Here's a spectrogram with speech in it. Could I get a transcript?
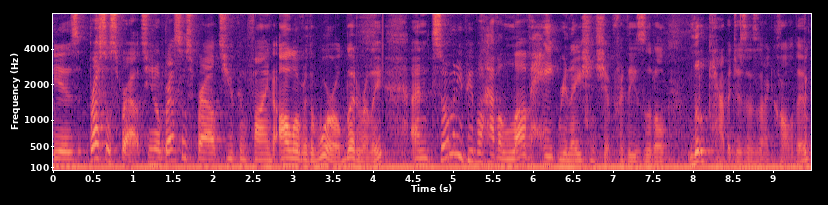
is Brussels sprouts. You know, Brussels sprouts you can find all over the world, literally. And so many people have a love-hate relationship for these little little cabbages as I call them.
